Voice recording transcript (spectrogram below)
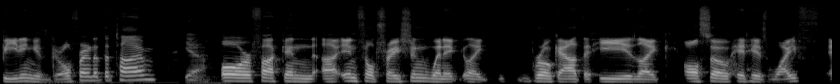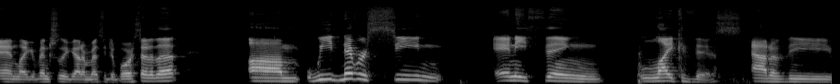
beating his girlfriend at the time Yeah. or fucking uh, infiltration when it like broke out that he like also hit his wife and like eventually got a messy divorce out of that um we'd never seen anything like this out of the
